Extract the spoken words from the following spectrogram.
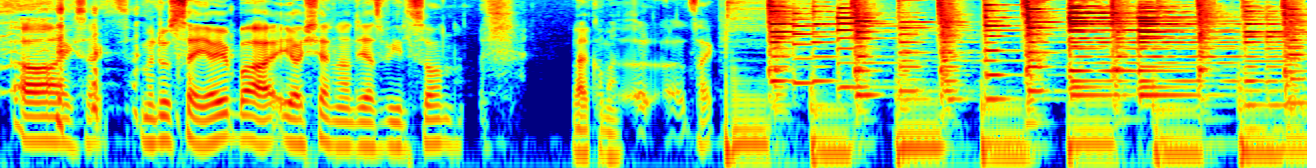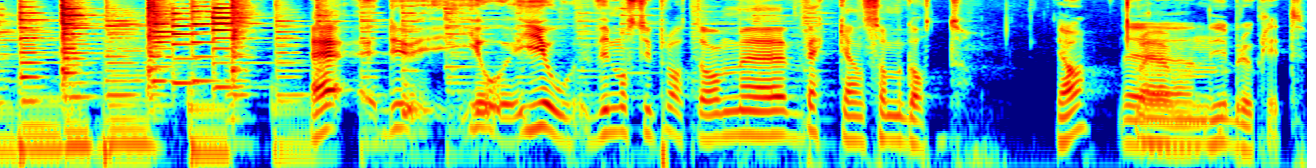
ja, exakt. Men då säger jag ju bara, jag känner Andreas Wilson. Välkommen. Eh, Tack. Eh, du, jo, jo, vi måste ju prata om eh, veckan som gått. Ja, det, Ehm, det är ju brukligt.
